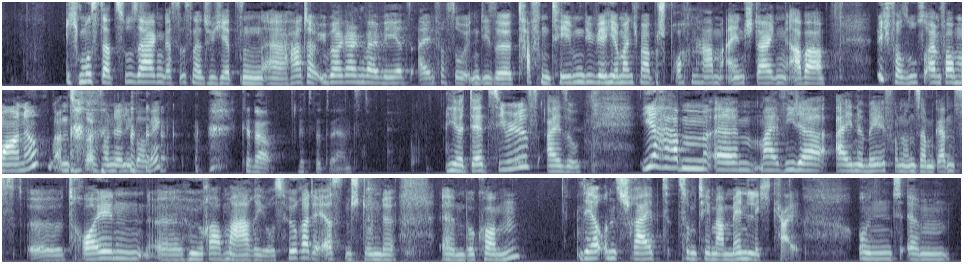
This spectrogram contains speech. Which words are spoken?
ich muss dazu sagen, das ist natürlich jetzt ein äh, harter Übergang, weil wir jetzt einfach so in diese taffen Themen, die wir hier manchmal besprochen haben, einsteigen. Aber ich versuche es einfach mal, ne? Ganz frei von der Leber weg. genau, jetzt wird's ernst. Hier, Dead Serious. Also, wir haben ähm, mal wieder eine Mail von unserem ganz äh, treuen äh, Hörer Marius, Hörer der ersten Stunde, ähm, bekommen, der uns schreibt zum Thema Männlichkeit. Und ähm,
